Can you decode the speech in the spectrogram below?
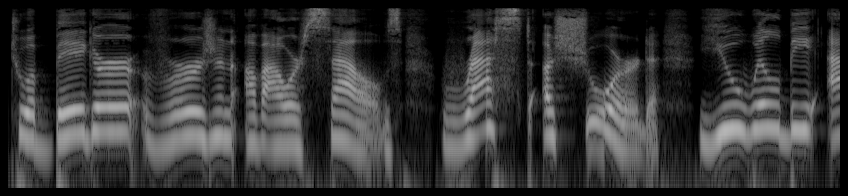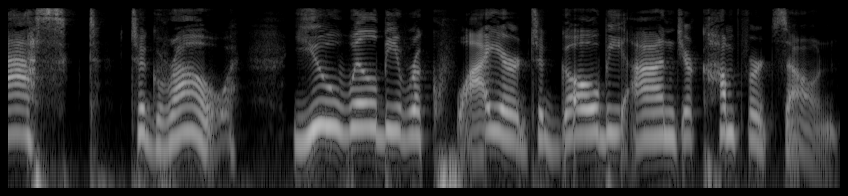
to a bigger version of ourselves, rest assured you will be asked to grow. You will be required to go beyond your comfort zone.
